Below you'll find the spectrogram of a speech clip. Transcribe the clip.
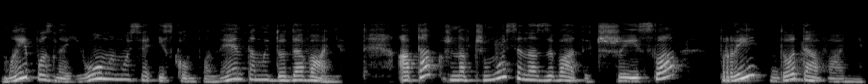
ми познайомимося із компонентами додавання, а також навчимося називати числа при додаванні.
